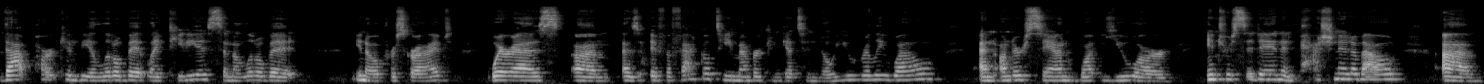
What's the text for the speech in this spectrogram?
that part can be a little bit like tedious and a little bit you know prescribed whereas um, as if a faculty member can get to know you really well and understand what you are interested in and passionate about um,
